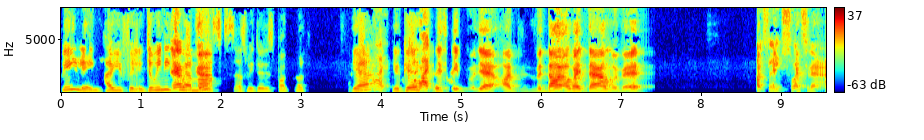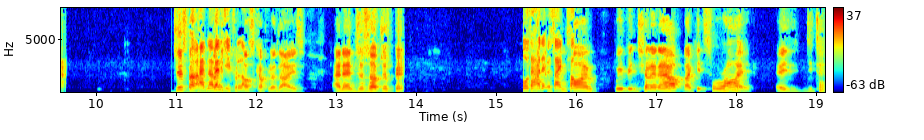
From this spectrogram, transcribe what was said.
feeling? How are you feeling? Do we need yeah, to wear good. masks as we do this podcast? Yeah, right. you're good. Right. yeah, I, the night I went down with it, sleep sweating it out. Just I had no energy for the last couple of days, and then just I've just been. Also had it at the same time. We've been chilling out, like it's all right. It, you take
